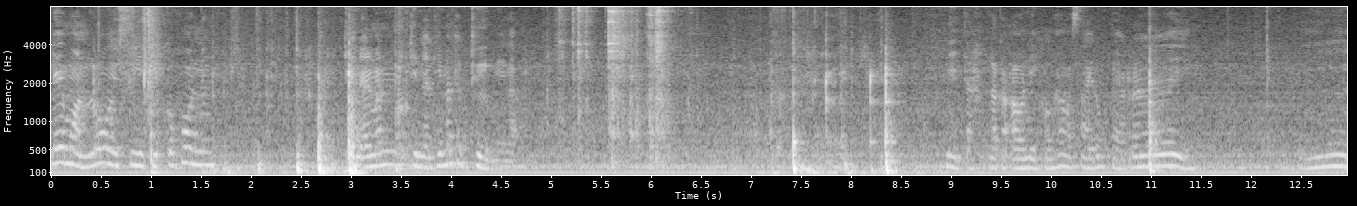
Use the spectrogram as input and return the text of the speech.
เลมอนโลสี่สิบก็คนหนึงกินอันมันกินอันที่มันถึกๆนี่แหละนี่จ้ะแล้วก็เอานี่ของข้าวใส่ลงไปเลยนี่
